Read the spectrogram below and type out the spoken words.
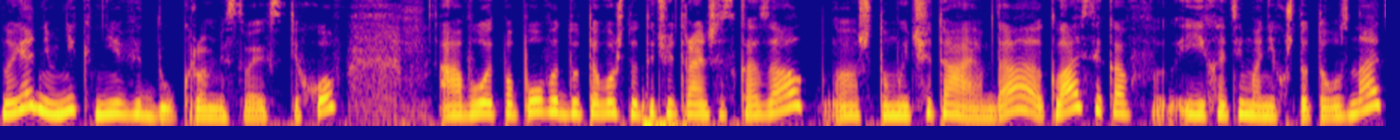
Но я дневник не веду, кроме своих стихов. А вот по поводу того, что ты чуть раньше сказал, а, что мы читаем, да, классиков и хотим о них что-то узнать,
